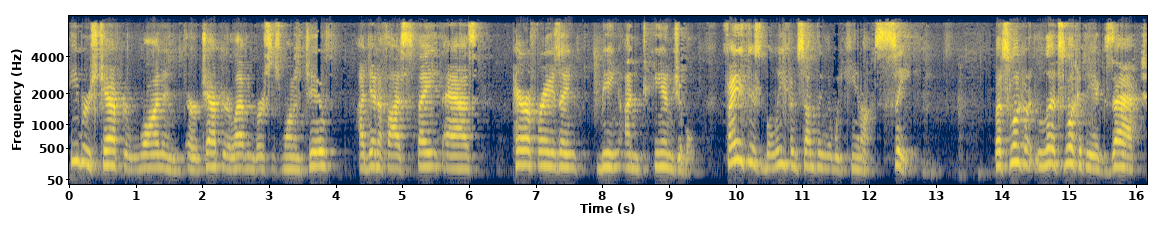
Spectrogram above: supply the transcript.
Hebrews chapter 1 and or chapter 11 verses 1 and 2 identifies faith as paraphrasing being untangible. Faith is belief in something that we cannot see. Let's look at let's look at the exact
